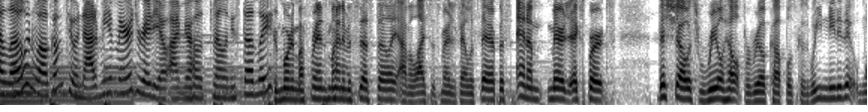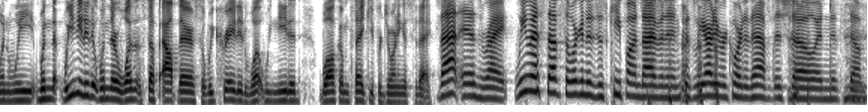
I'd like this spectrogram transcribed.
Hello and welcome to Anatomy of Marriage Radio. I'm your host, Melanie Studley. Good morning, my friends. My name is Seth Studley. I'm a licensed marriage and family therapist and a marriage expert. This show is real help for real couples because we needed it when we when the, we needed it when there wasn't stuff out there. So we created what we needed. Welcome. Thank you for joining us today. That is right. We messed up, so we're going to just keep on diving in because we already recorded half this show and it's dumb.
